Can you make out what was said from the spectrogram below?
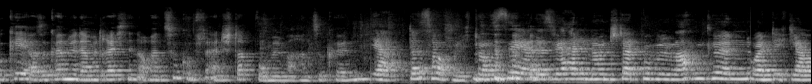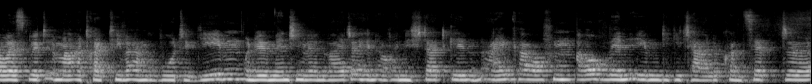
Okay, also können wir damit rechnen, auch in Zukunft einen Stadtbummel machen zu können? Ja, das hoffe ich doch sehr, dass wir alle noch einen Stadtbummel machen können. Und ich glaube, es wird immer attraktive Angebote geben. Und wir Menschen werden weiterhin auch in die Stadt gehen und einkaufen, auch wenn eben digitale Konzepte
